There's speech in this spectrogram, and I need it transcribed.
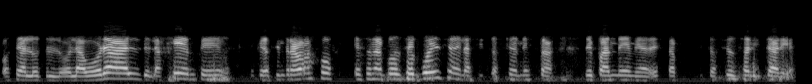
o sea, lo, laboral de la gente que sin trabajo, es una consecuencia de la situación esta de pandemia, de esta situación sanitaria.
